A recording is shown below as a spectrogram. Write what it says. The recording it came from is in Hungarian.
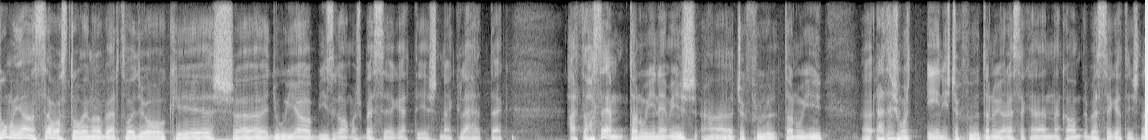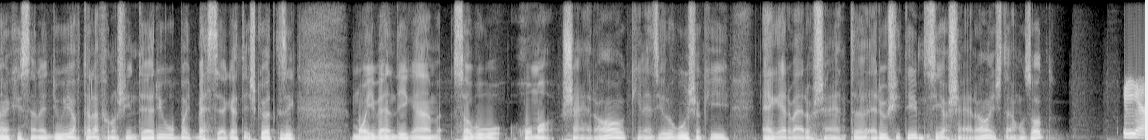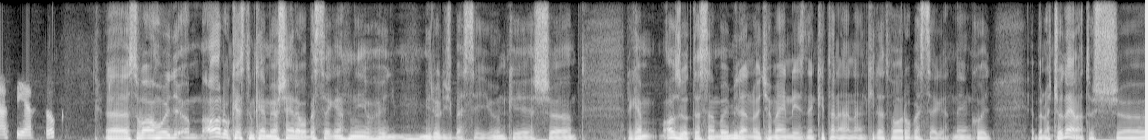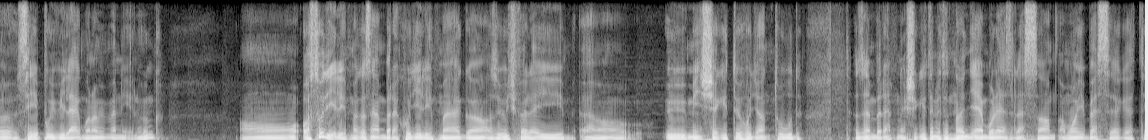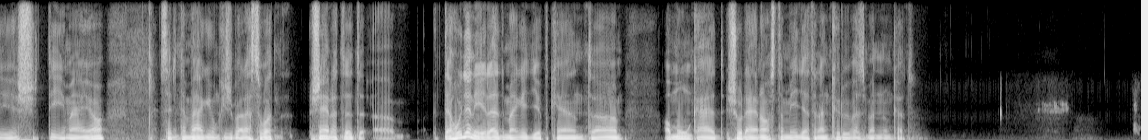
Komolyan, Szevasztó, Norbert vagyok, és egy újabb izgalmas beszélgetésnek lehettek. Hát ha szem tanúi nem is, csak fül tanúi. Ráadásul most én is csak fültanúja leszek ennek a beszélgetésnek, hiszen egy újabb telefonos interjú vagy beszélgetés következik. Mai vendégem Szabó Homa Sára, kineziológus, aki Eger városát erősíti. Szia Sára, Isten hozott! Szia, sziasztok! Szóval, hogy arról kezdtünk el mi a Sárával beszélgetni, hogy miről is beszéljünk, és nekem az jött eszembe, hogy mi lenne, ha megnéznénk, kitalálnánk, illetve arról beszélgetnénk, hogy ebben a csodálatos, szép új világban, amiben élünk, a, azt hogy élik meg az emberek, hogy élik meg az ő ügyfelei, a, ő, mint segítő, hogyan tud az embereknek segíteni. Tehát nagyjából ez lesz a, a mai beszélgetés témája. Szerintem vágjunk is bele. Szóval, Sejre, te, hogyan éled meg egyébként a munkád során azt, ami egyáltalán körülvesz bennünket?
